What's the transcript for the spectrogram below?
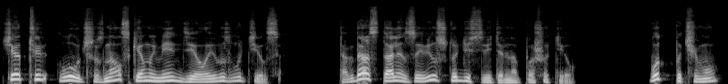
Черчилль лучше знал, с кем имеет дело, и возмутился. Тогда Сталин заявил, что действительно пошутил. Вот почему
